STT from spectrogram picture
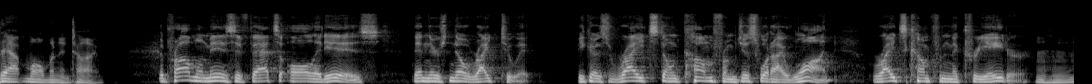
that moment in time. The problem is, if that's all it is, then there's no right to it because rights don't come from just what I want. Rights come from the creator. Mm-hmm.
